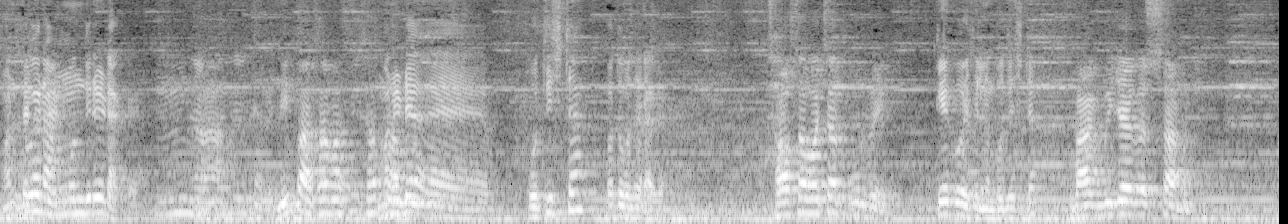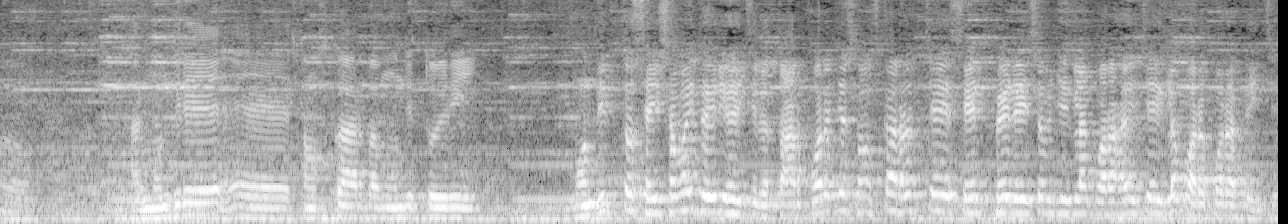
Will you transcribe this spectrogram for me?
মানে রাম মন্দিরে ডাকে এমনি পাশাপাশি সব মানে এটা প্রতিষ্ঠা কত বছর আগে ছশো বছর পূর্বে কে করেছিলেন প্রতিষ্ঠা বাঘ বিজয় গোস্বামী আর মন্দিরে সংস্কার বা মন্দির তৈরি? মন্দির তো সেই সময় তৈরি হয়েছিল। তারপরে যে সংস্কার হচ্ছে সেট ফেড এইসব যেগুলো করা হয়েছে এগুলো পরে পরে হয়েছে।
